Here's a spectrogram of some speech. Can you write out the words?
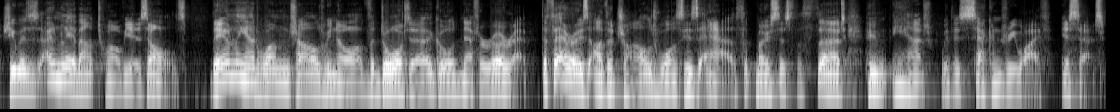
she was only about 12 years old. They only had one child we know of, a daughter called Neferure. The pharaoh's other child was his heir, Thutmosis III, whom he had with his secondary wife, Iset.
